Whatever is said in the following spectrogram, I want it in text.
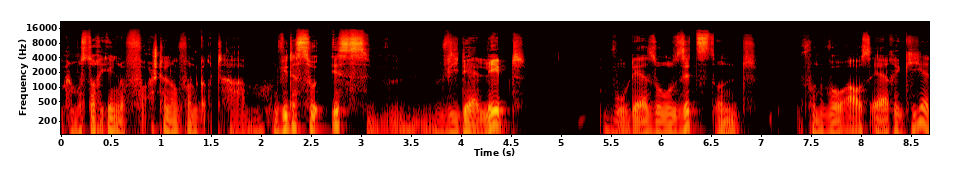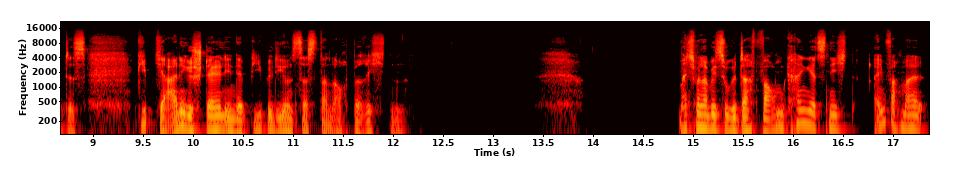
man muss doch irgendeine Vorstellung von Gott haben. Und wie das so ist, wie der lebt, wo der so sitzt und von wo aus er regiert. Es gibt ja einige Stellen in der Bibel, die uns das dann auch berichten. Manchmal habe ich so gedacht, warum kann jetzt nicht einfach mal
